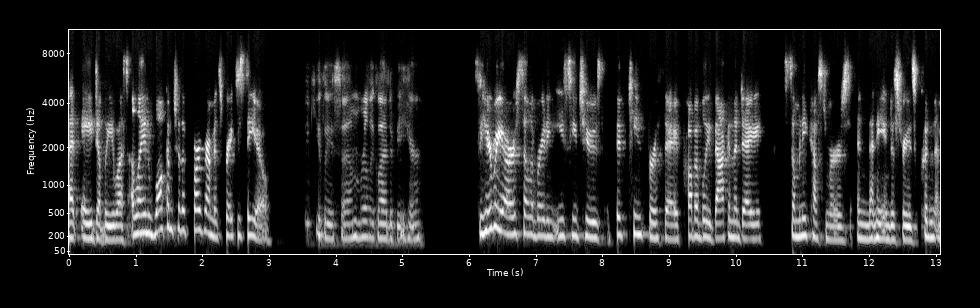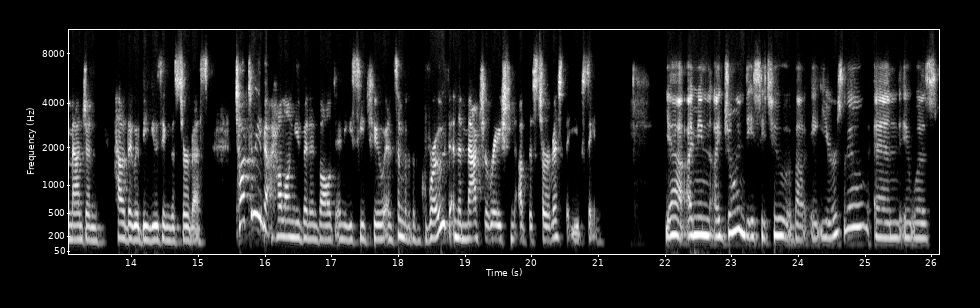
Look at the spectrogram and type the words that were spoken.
at AWS. Elaine, welcome to the program. It's great to see you. Thank you, Lisa. I'm really glad to be here. So here we are celebrating EC2's 15th birthday, probably back in the day, so many customers in many industries couldn't imagine how they would be using the service. Talk to me about how long you've been involved in EC2 and some of the growth and the maturation of the service that you've seen. Yeah, I mean, I joined EC2 about eight years ago and it was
